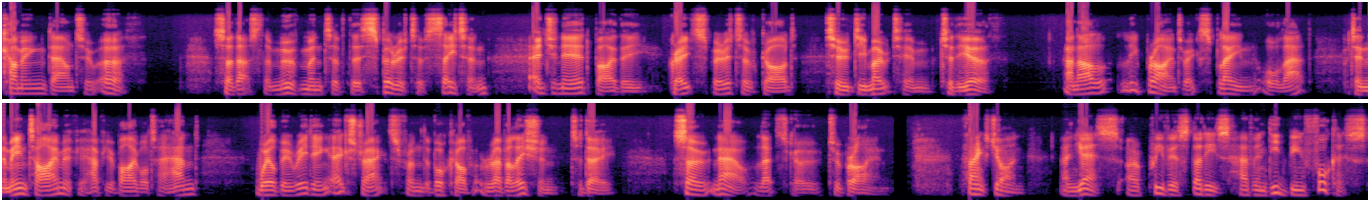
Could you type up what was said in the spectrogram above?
Coming Down to Earth. So that's the movement of the spirit of Satan, engineered by the great spirit of God to demote him to the earth. And I'll leave Brian to explain all that. But in the meantime, if you have your Bible to hand, we'll be reading extracts from the book of Revelation today. So now let's go to Brian. Thanks, John. And yes, our previous studies have indeed been focused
